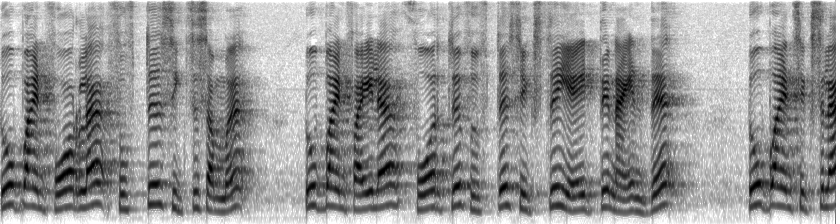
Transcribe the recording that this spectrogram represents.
டூ பாயிண்ட் ஃபோரில் fifth sixth sum two point ஃபைவ்ல fourth fifth sixth eighth ninth two point சிக்ஸில்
